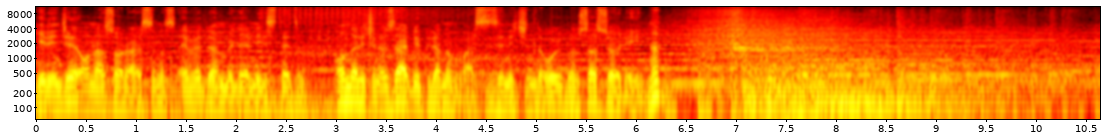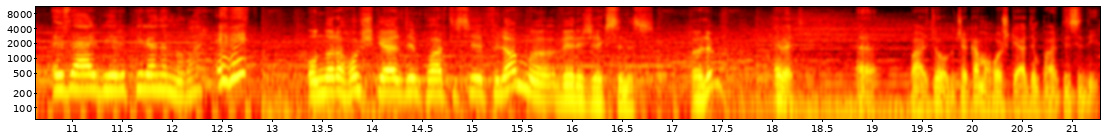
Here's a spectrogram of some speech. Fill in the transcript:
Gelince ona sorarsınız. Eve dönmelerini istedim. Onlar için özel bir planım var. Sizin için de uygunsa söyleyin. Ha? Özel bir planın mı var? Evet. Onlara hoş geldin partisi falan mı vereceksiniz? Öyle mi? Evet. Ee, parti olacak ama hoş geldin partisi değil.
